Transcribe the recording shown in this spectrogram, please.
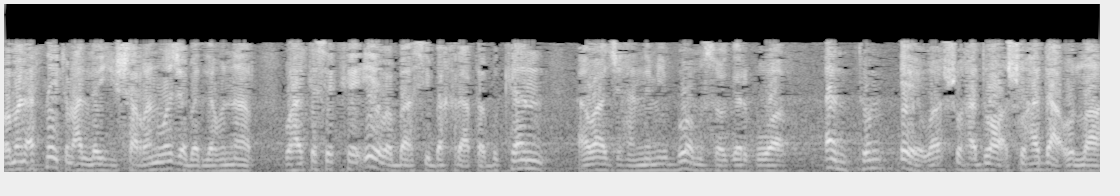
ومن ئەثنیتم عليه شەڕەن وەجەبت له النار. و هەر کەسێک کە ئێوە باسی بەخراپە بکەن ئەوا جهنمی بۆ مسۆگەر بووە ئەنتم ئێوە شوهداء الله.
